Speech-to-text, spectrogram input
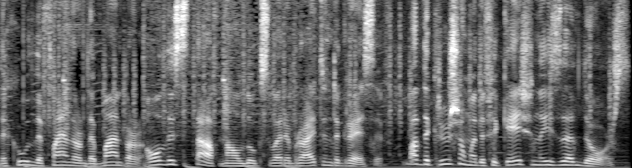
The hood, the fender, the bumper, all this stuff now looks very bright and aggressive. But the crucial modification is the doors.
